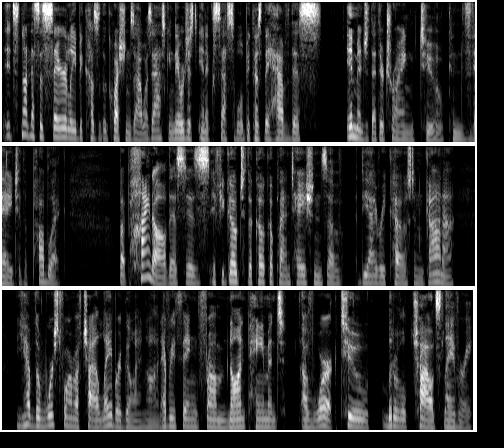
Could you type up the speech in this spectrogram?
It's not necessarily because of the questions I was asking. They were just inaccessible because they have this image that they're trying to convey to the public. But behind all of this is if you go to the cocoa plantations of the Ivory Coast and Ghana, you have the worst form of child labor going on. Everything from non payment of work to literal child slavery.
